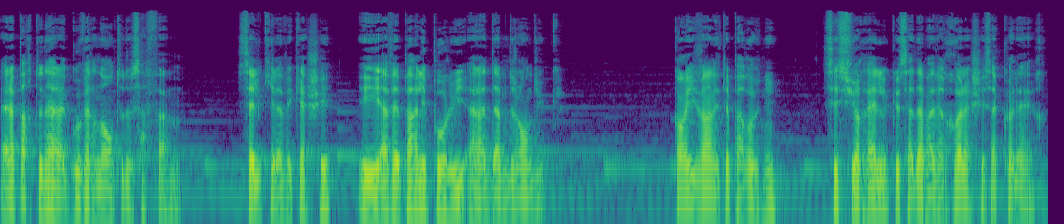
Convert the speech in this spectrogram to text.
Elle appartenait à la gouvernante de sa femme, celle qu'il avait cachée, et avait parlé pour lui à la dame de l'Anduc. Quand Yvain n'était pas revenu, c'est sur elle que sa dame avait relâché sa colère,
